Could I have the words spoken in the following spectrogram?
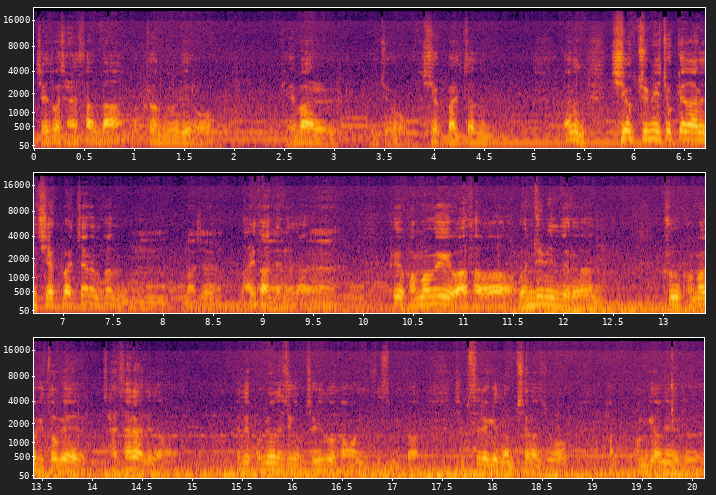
제주가 잘 산다 뭐 그런 논리로 개발 위주로 지역 발전 나는 지역 주민이 쫓겨나는 지역 발전은 그건 음, 맞아요. 말도 안 되는 네, 거잖아요. 네. 그 관광객이 와서 원주민들은 그 관광객 덕에 잘 살아야 되잖아요. 근데 보면은 지금 제주도 상황이 어떻습니까? 지금 쓰레기 넘쳐나죠. 환- 환경의 그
